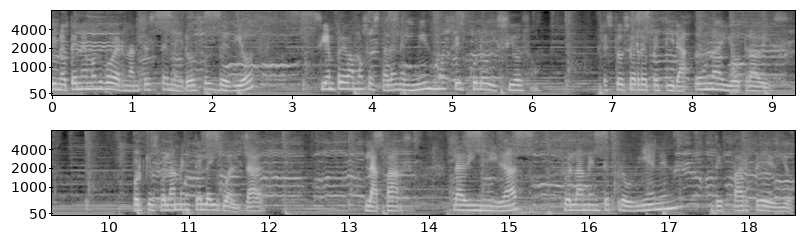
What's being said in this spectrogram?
Si no tenemos gobernantes temerosos de Dios, siempre vamos a estar en el mismo círculo vicioso. Esto se repetirá una y otra vez, porque solamente la igualdad, la paz, la dignidad solamente provienen de parte de Dios,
